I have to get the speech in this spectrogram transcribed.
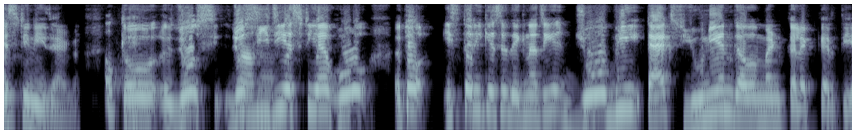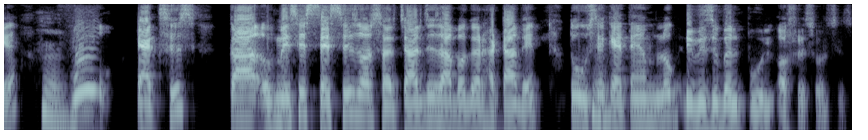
एस नहीं जाएगा। तो जो जो सीजीएसटी एस टी है वो तो इस तरीके से देखना चाहिए जो भी टैक्स यूनियन गवर्नमेंट कलेक्ट करती है हम्म। वो टैक्सेस का में से सेसेस और सरचार्जेस आप अगर हटा दें तो उसे हम्म। कहते हैं हम लोग डिविजिबल पूल ऑफ़ रिसोर्सेज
